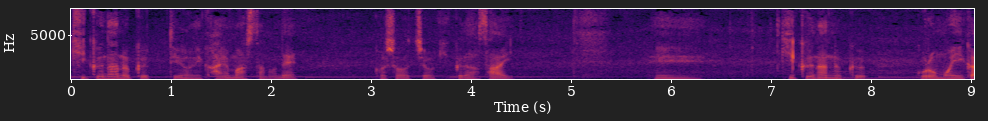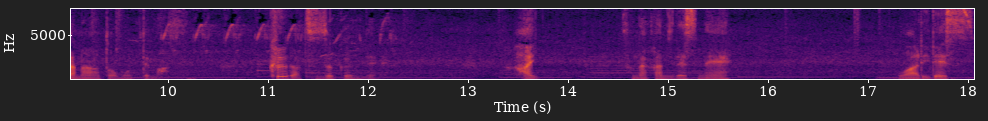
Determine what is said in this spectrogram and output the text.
キクナヌクっていうのに変えましたのでご承知おきください、えー、キクナヌク語呂もいいかなと思ってます。くが続くんで。はい。そんな感じですね。終わりです。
